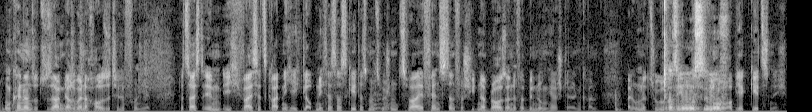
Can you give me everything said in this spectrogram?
Und kann dann sozusagen darüber nach Hause telefonieren. Das heißt, ähm, ich weiß jetzt gerade nicht, ich glaube nicht, dass das geht, dass man zwischen zwei Fenstern verschiedener Browser eine Verbindung herstellen kann. Weil ohne Zugriff Also auf das auf- Window-Objekt geht's nicht.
